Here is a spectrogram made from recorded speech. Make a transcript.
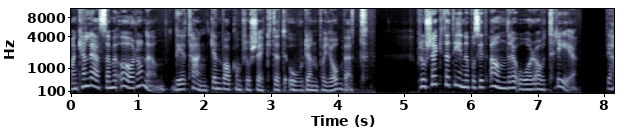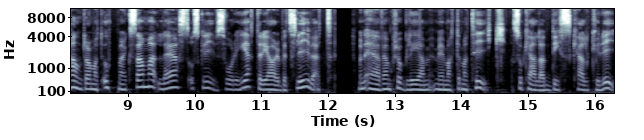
Man kan läsa med öronen, det är tanken bakom projektet Orden på jobbet. Projektet är inne på sitt andra år av tre. Det handlar om att uppmärksamma läs och skrivsvårigheter i arbetslivet, men även problem med matematik, så kallad dyskalkyli.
